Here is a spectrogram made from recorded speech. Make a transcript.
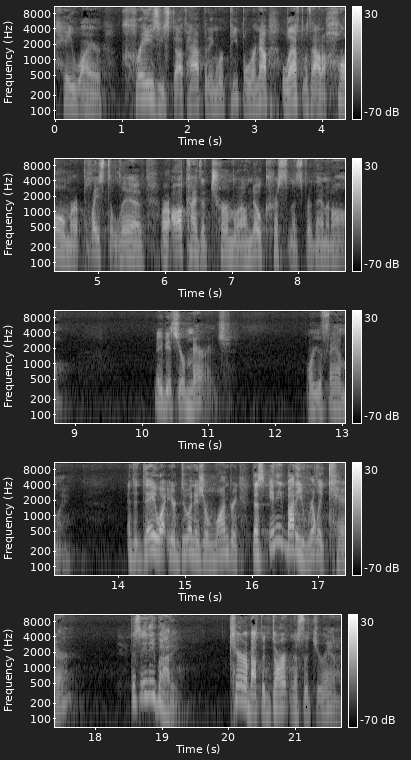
haywire, crazy stuff happening where people were now left without a home or a place to live or all kinds of turmoil, no Christmas for them at all. Maybe it's your marriage or your family. And today, what you're doing is you're wondering does anybody really care? Does anybody care about the darkness that you're in?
